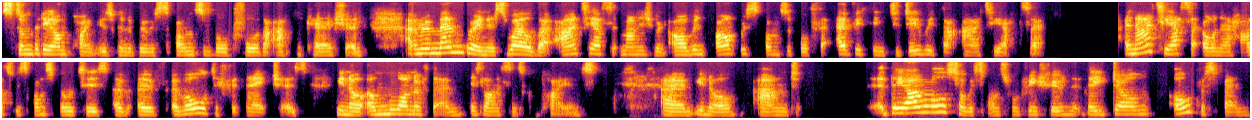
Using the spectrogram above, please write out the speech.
somebody on point who's going to be responsible for that application. And remembering as well that IT asset management aren't, responsible for everything to do with that IT asset. An IT asset owner has responsibilities of, of, of all different natures, you know, and one of them is license compliance um, you know, and they are also responsible for ensuring that they don't overspend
